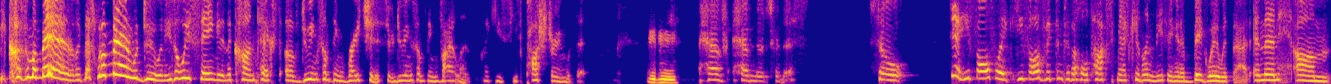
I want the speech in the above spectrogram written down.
because I'm a man, or like that's what a man would do, and he's always saying it in the context of doing something righteous or doing something violent. Like he's he's posturing with it. Mm-hmm. I have have notes for this. So yeah, he falls like he falls victim to the whole toxic masculinity thing in a big way with that, and then um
